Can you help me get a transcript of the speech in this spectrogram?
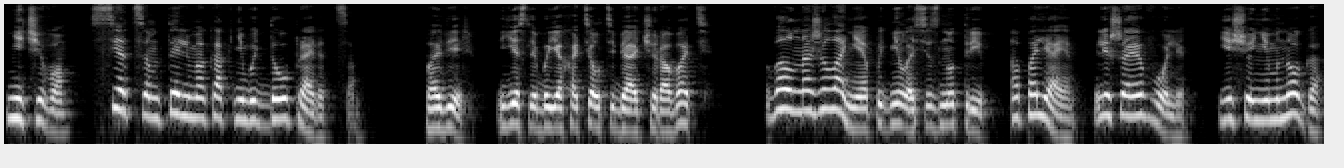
«Ничего, с сердцем Тельма как-нибудь доуправится». «Поверь, если бы я хотел тебя очаровать...» Волна желания поднялась изнутри, опаляя, лишая воли. Еще немного,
